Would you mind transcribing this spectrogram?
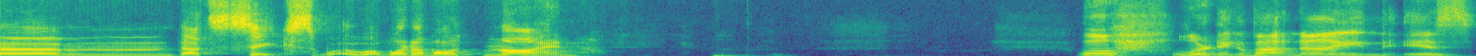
um, that's six. What about nine? Well, learning about nine is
